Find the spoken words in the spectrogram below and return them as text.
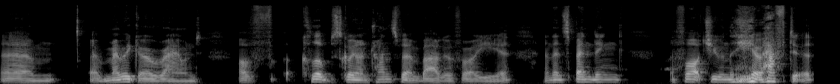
um, merry-go-round of clubs going on transfer embargo for a year and then spending a fortune the year after,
